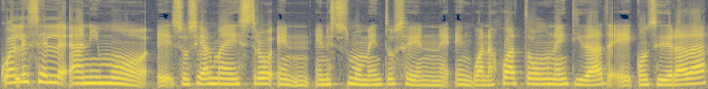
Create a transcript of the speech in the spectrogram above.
¿Cuál es el ánimo eh, social maestro en, en, estos momentos en, en Guanajuato, una entidad eh, considerada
